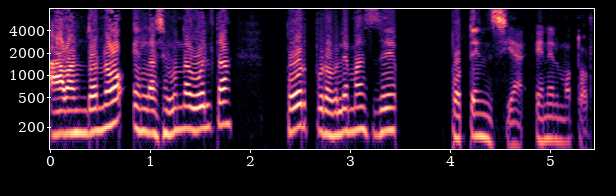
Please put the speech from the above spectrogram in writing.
abandonó en la segunda vuelta por problemas de potencia en el motor.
